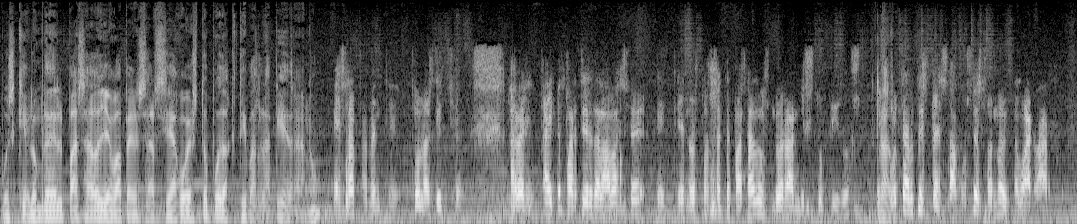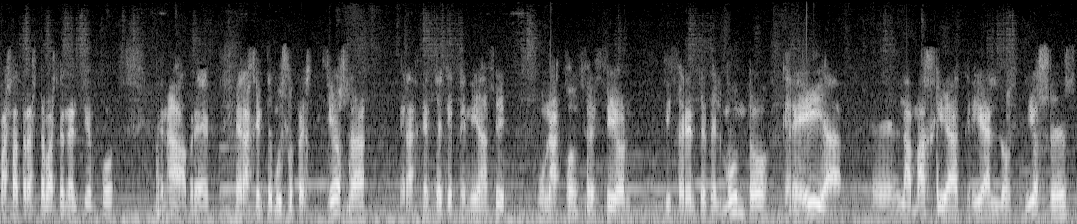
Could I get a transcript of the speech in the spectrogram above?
pues que el hombre del pasado llegó a pensar, si hago esto puedo activar la piedra, ¿no? Exactamente tú lo has dicho. A ver, hay que partir de la base de que nuestros antepasados no eran estúpidos. Muchas veces pensamos eso, ¿no? Dice, bueno, más atrás te vas en el tiempo, de nada, hombre, era gente muy supersticiosa, era gente que tenía, en una concepción diferente del mundo, creía en la magia, creía en los dioses,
